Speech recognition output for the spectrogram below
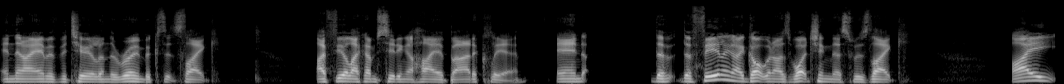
and than I am of material in the room because it's like I feel like I'm setting a higher bar to clear. And the the feeling I got when I was watching this was like I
